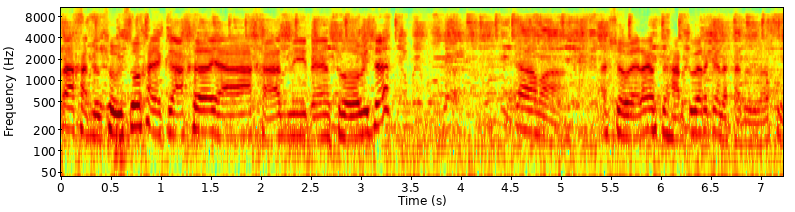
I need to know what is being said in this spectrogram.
dan gaat het sowieso, ga je klagen, ja, gaat niet en zo, weet je. Ja, maar als je werkt, als je hard werkt, dan gaat het wel goed.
